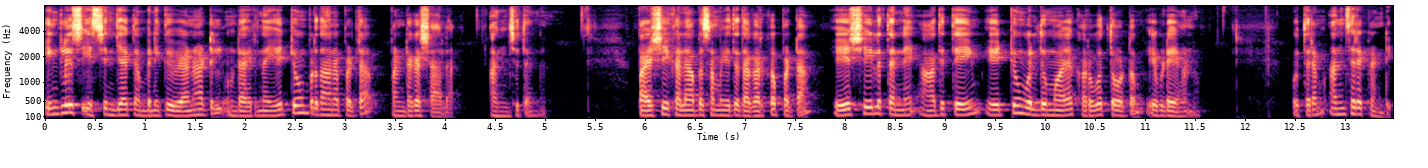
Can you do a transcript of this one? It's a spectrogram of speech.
ഇംഗ്ലീഷ് ഈസ്റ്റ് ഇന്ത്യ കമ്പനിക്ക് വേണാട്ടിൽ ഉണ്ടായിരുന്ന ഏറ്റവും പ്രധാനപ്പെട്ട പണ്ടകശാല അഞ്ചു തെങ്ങ്. പഴശ്ശി കലാപ സമയത്ത് തകർക്കപ്പെട്ട ഏഷ്യയിലെ തന്നെ ആദ്യത്തെയും ഏറ്റവും വലുതുമായ കറുവത്തോട്ടം എവിടെയാണ്? ഉത്തരം അഞ്ചരക്കണ്ടി.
